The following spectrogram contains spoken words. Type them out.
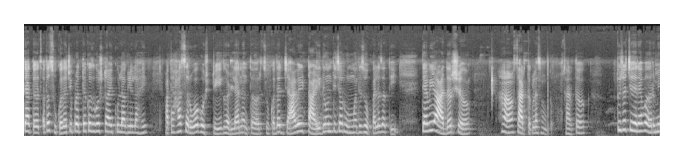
त्यातच आता सुखदाची प्रत्येकच गोष्ट ऐकू लागलेला आहे. आता हा सर्व गोष्टी घडल्यानंतर सुखदा ज्यावेळी टाळी देऊन तिच्या रूममध्ये झोपायला जाते त्यावेळी आदर्श हा सार्थकला सांगतो. सार्थक तुझ्या चेहऱ्यावर मी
